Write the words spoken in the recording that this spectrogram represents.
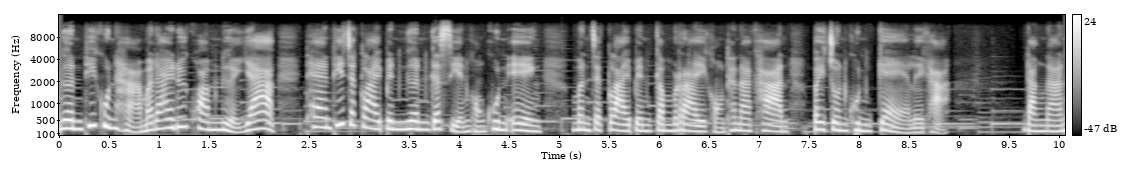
เงินที่คุณหามาได้ด้วยความเหนื่อยยาก แทนที่จะกลายเป็นเงินเกษียณของคุณเอง มันจะกลายเป็นกำไรของธนาคาร ไปจนคุณแก่เลยค่ะ ดังนั้น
